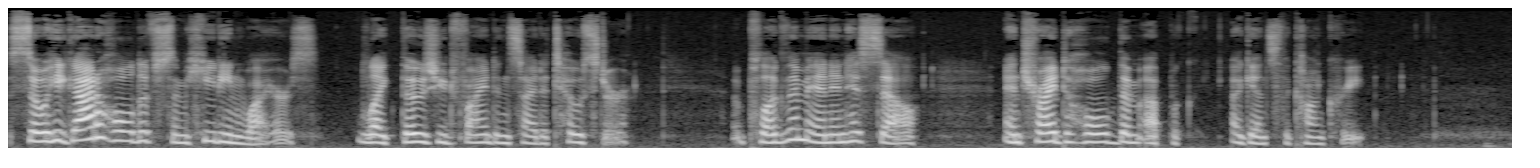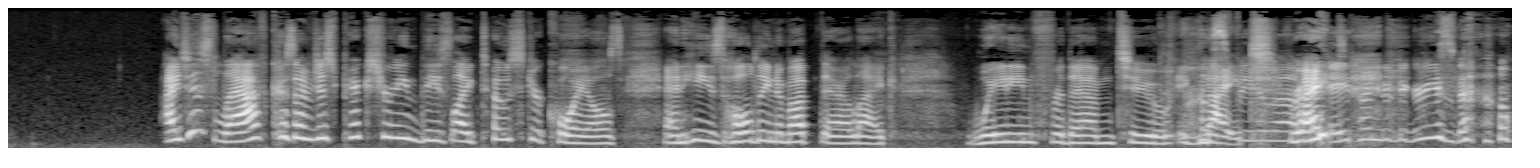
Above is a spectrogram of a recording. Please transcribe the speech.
So he got a hold of some heating wires, like those you'd find inside a toaster, plugged them in in his cell, and tried to hold them up against the concrete. I just laugh because I'm just picturing these like toaster coils, and he's holding them up there like waiting for them to ignite, right? 800 degrees now.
